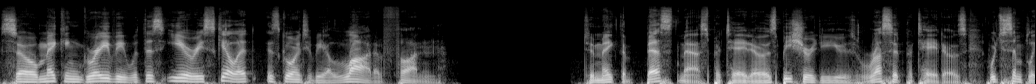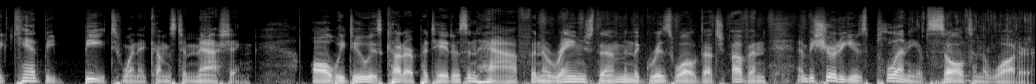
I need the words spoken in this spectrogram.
So making gravy with this Erie skillet is going to be a lot of fun. To make the best mashed potatoes, be sure to use russet potatoes, which simply can't be beat when it comes to mashing. All we do is cut our potatoes in half and arrange them in the Griswold Dutch oven, and be sure to use plenty of salt in the water.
